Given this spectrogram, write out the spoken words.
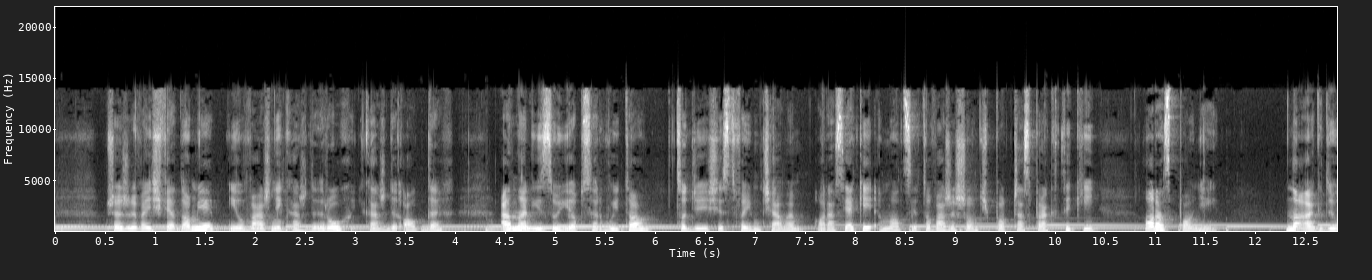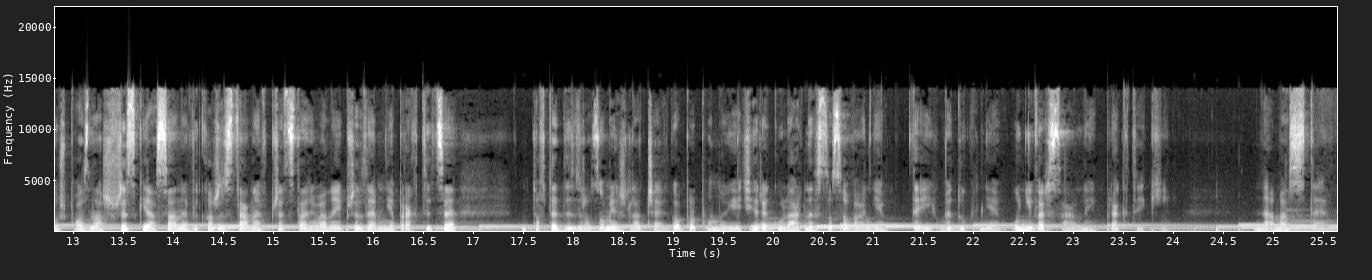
Przeżywaj świadomie i uważnie każdy ruch i każdy oddech. Analizuj i obserwuj to, co dzieje się z Twoim ciałem oraz jakie emocje towarzyszą Ci podczas praktyki oraz po niej. No a gdy już poznasz wszystkie asany wykorzystane w przedstawionej przeze mnie praktyce, to wtedy zrozumiesz, dlaczego proponuję Ci regularne stosowanie tej, według mnie, uniwersalnej praktyki. Namaste.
